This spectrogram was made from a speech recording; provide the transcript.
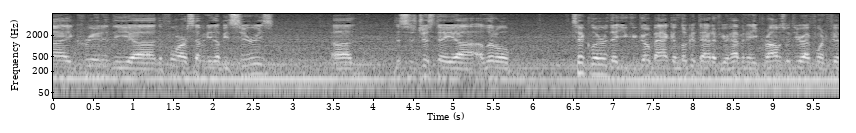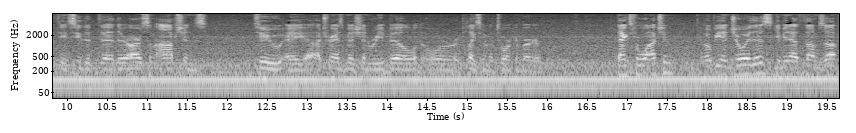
I created the uh, the 4R70W series, uh, this is just a, uh, a little tickler that you could go back and look at that if you're having any problems with your F-150 and see that uh, there are some options to a, a, transmission rebuild or replacement of a torque converter. Thanks for watching. Hope you enjoy this. Give me that thumbs up.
